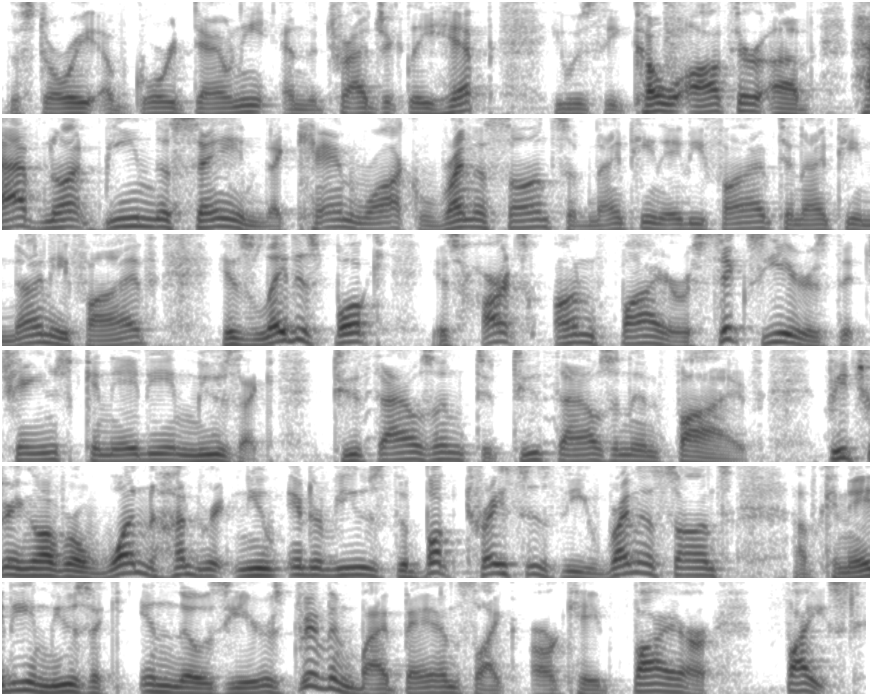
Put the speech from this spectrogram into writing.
the story of Gord Downie and the Tragically Hip. He was the co author of Have Not Been the Same, the can rock renaissance of 1985 to 1995. His latest book is Hearts on Fire Six Years That Changed Canadian Music, 2000 to 2005. Featuring over 100 new interviews, the book traces the renaissance of Canadian music in those years, driven by bands like Arcade Fire, Feist,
